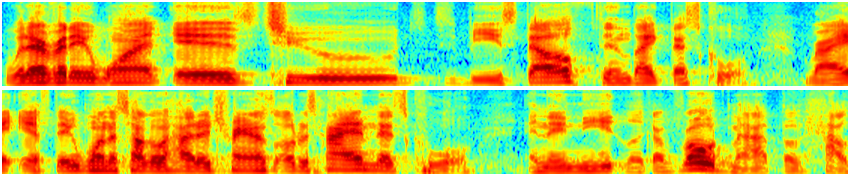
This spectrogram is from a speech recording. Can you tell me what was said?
whatever they want is to be stealth, then like that's cool, right? If they want to talk about how they're trans all the time, that's cool. And they need like a roadmap of how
